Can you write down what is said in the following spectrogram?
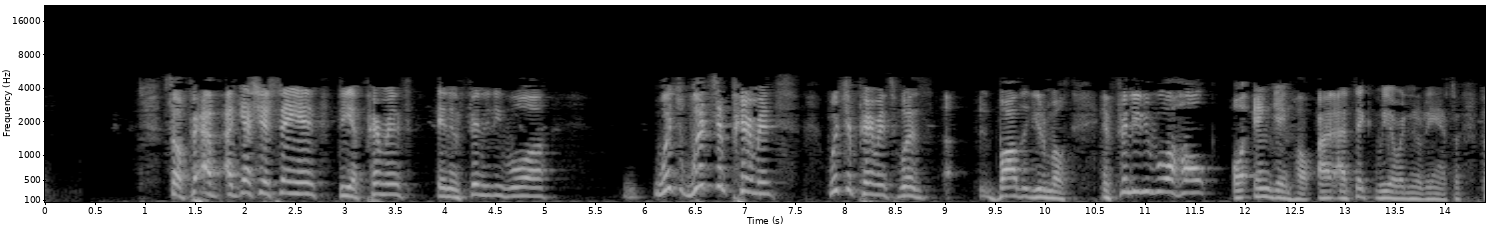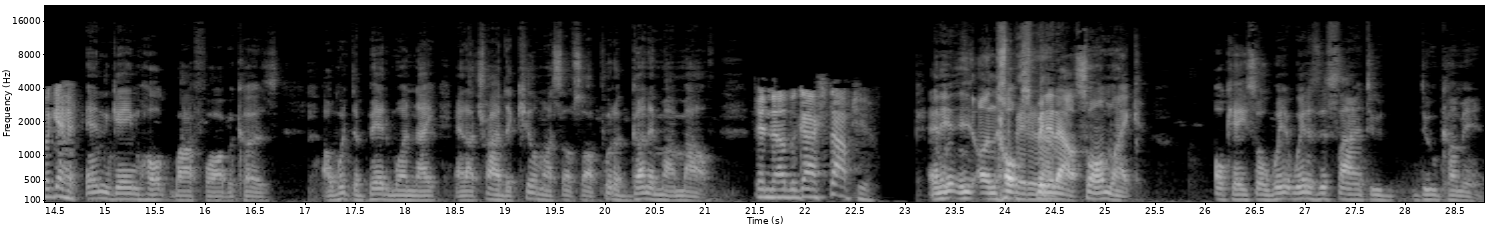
So I I guess you're saying the appearance in Infinity War. Which which appearance which appearance was uh, bothered you the most? Infinity War Hulk or Endgame Hulk? I, I think we already know the answer. But go ahead. Endgame Hulk by far because I went to bed one night and I tried to kill myself, so I put a gun in my mouth. And the other guy stopped you. And, he, he- and Hulk Spit it spit it out. out. So I'm like, okay, so where, where does this scientist dude come in?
